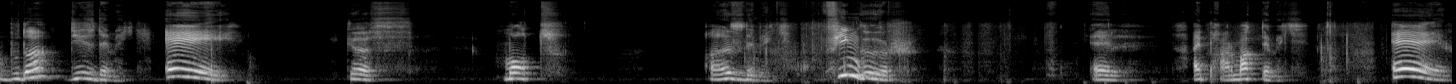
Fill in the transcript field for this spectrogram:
Bu da diz demek. E. Göz. Mot. Ağız demek. Finger. El. Ay parmak demek. Air.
